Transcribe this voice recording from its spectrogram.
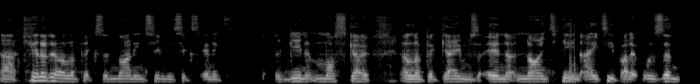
Uh, Canada Olympics in 1976 and again at Moscow Olympic Games in 1980, but it was in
